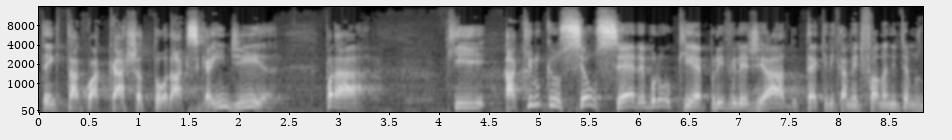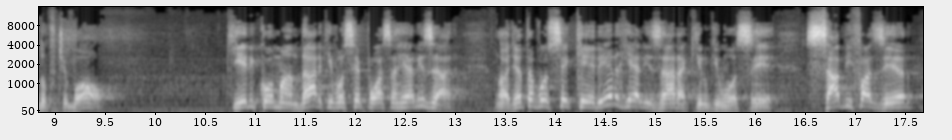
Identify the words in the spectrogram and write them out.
tem que estar tá com a caixa torácica em dia, para que aquilo que o seu cérebro, que é privilegiado, tecnicamente falando, em termos do futebol, que ele comandar, que você possa realizar. Não adianta você querer realizar aquilo que você sabe fazer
